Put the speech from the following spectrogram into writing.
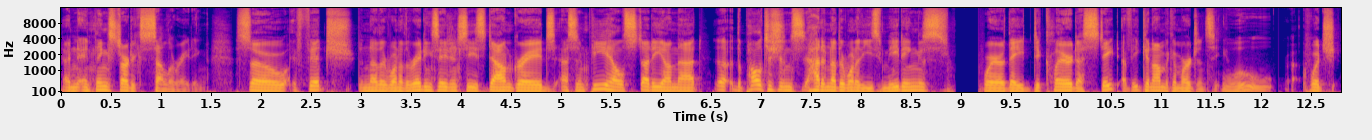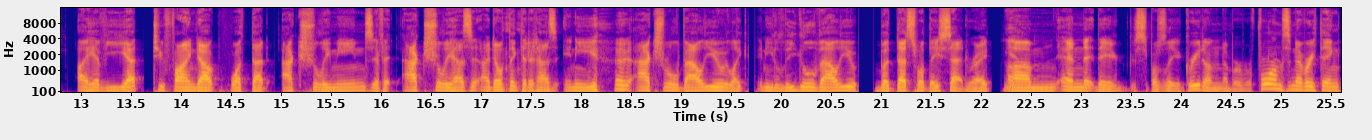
And, and things start accelerating. So Fitch, another one of the ratings agencies, downgrades. S&P held study on that. Uh, the politicians had another one of these meetings where they declared a state of economic emergency, Whoa. which I have yet to find out what that actually means. If it actually has I don't think that it has any actual value, like any legal value, but that's what they said, right? Yeah. Um, and they supposedly agreed on a number of reforms and everything,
